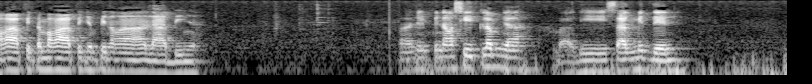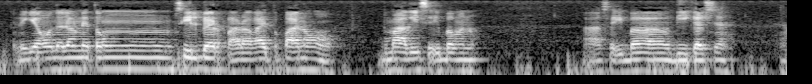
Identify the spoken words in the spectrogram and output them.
Makapit na makapit yung pinaka-labi niya. Bali, pinaka-seat lamp niya. Bali, sagmit din. Nilagyan ko na lang nitong silver para kahit paano bumagay sa ibang ano uh, sa ibang decals niya. Yan,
